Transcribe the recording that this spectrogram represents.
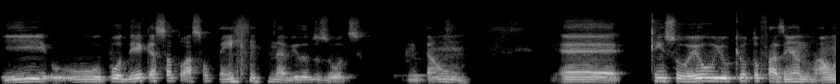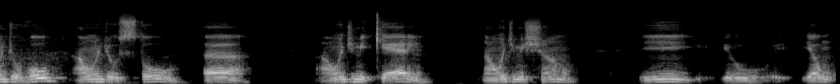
e o poder que essa atuação tem na vida dos outros. Então, é, quem sou eu e o que eu estou fazendo, aonde eu vou, aonde eu estou, uh, aonde me querem, aonde me chamam, e, eu, e é, um,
